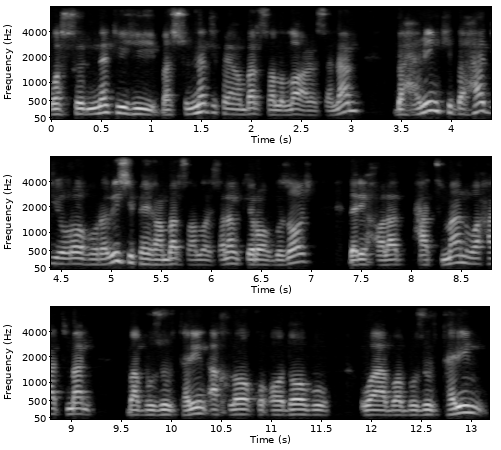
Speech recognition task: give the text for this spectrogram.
و سنته به سنت پیامبر صلی الله علیه وسلم. به همین که به هدی و راه و رویش پیغمبر صلی الله علیه وسلم که راه گذاشت در این حالت حتما و حتما با بزرگترین اخلاق و آداب و و با بزرگترین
